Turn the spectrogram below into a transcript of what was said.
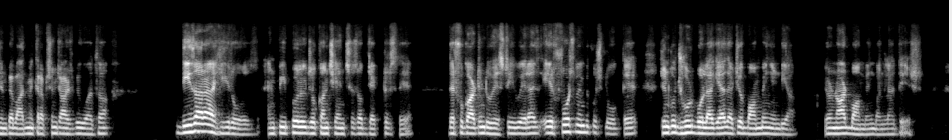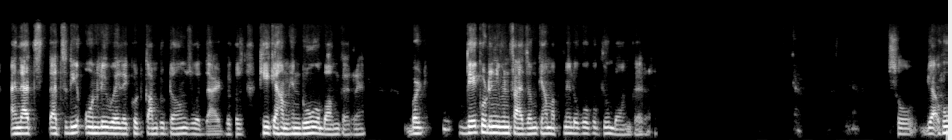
जिन पे बाद में करप्शन चार्ज भी हुआ था these are our heroes and people जो conscientious objectors थे they're forgotten to history whereas air force में भी कुछ लोग थे जिनको झूठ बोला गया that you're bombing India you're not bombing Bangladesh and that's that's the only way they could come to terms with that because ठीक है हम हिंदुओं को बॉम्ब कर रहे हैं but they couldn't even fathom कि हम अपने लोगों को क्यों बॉम्ब कर रहे हैं so yeah who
